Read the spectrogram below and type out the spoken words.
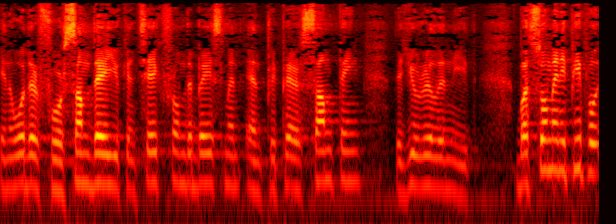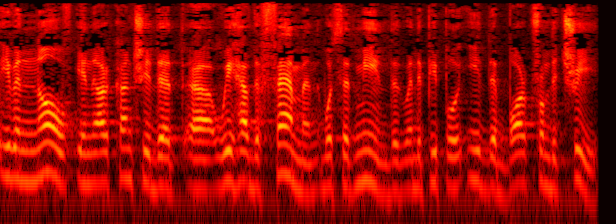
in order for someday you can take from the basement and prepare something that you really need. But so many people even know in our country that uh, we have the famine. What's that mean? That when the people eat the bark from the tree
